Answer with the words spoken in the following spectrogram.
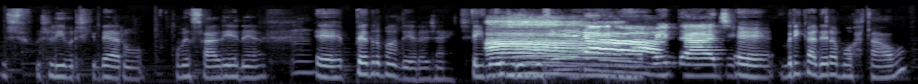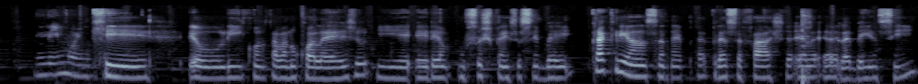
os, os livros que deram começar a ler, né? Hum. É Pedro Bandeira, gente. Tem dois Ah! Ah, verdade. livros. É Brincadeira Mortal, Li muito. que eu li quando estava no colégio e ele é um suspense assim bem para criança, né? Para essa faixa, ela, ela é bem assim.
